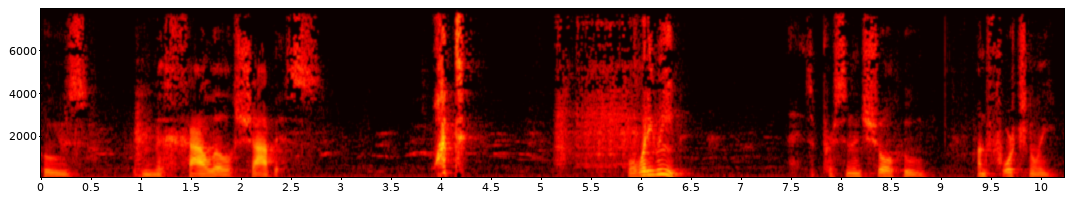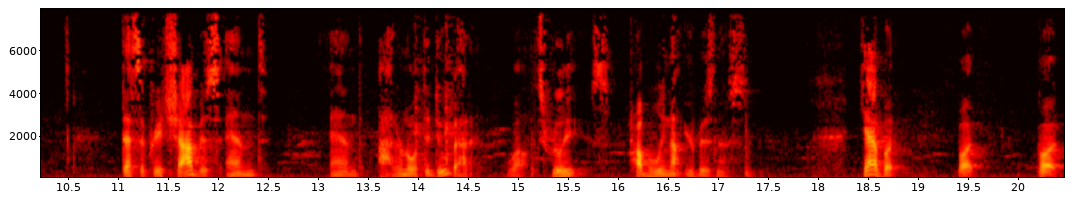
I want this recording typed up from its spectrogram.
who's Mechalel Shabbos. What? Well, what do you mean? Person in Shul who, unfortunately, desecrates Shabbos, and and I don't know what to do about it. Well, it's really it's probably not your business. Yeah, but but but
